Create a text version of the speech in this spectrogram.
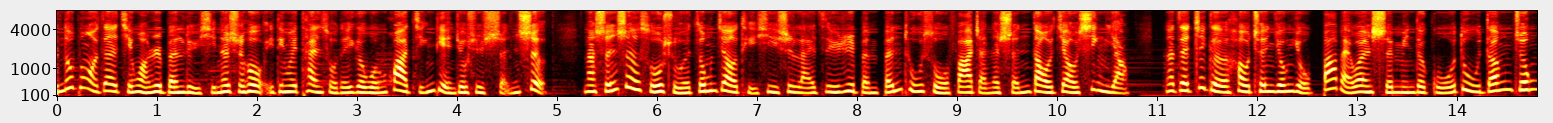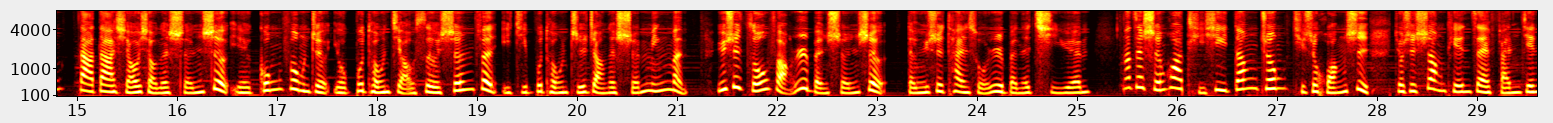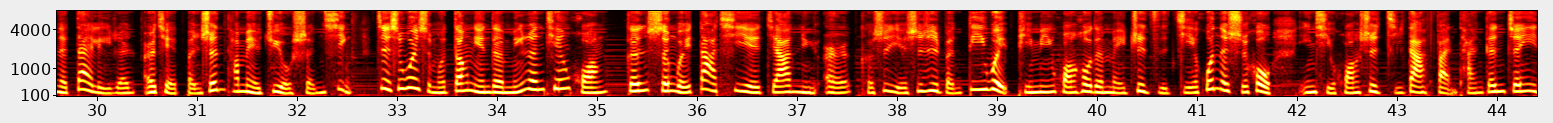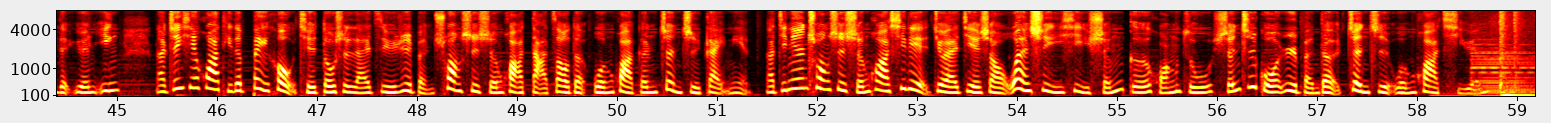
很多朋友在前往日本旅行的时候，一定会探索的一个文化景点就是神社。那神社所属的宗教体系是来自于日本本土所发展的神道教信仰。那在这个号称拥有八百万神明的国度当中，大大小小的神社也供奉着有不同角色身份以及不同执掌的神明们。于是走访日本神社，等于是探索日本的起源。那在神话体系当中，其实皇室就是上天在凡间的代理人，而且本身他们也具有神性。这也是为什么当年的明仁天皇跟身为大企业家女儿，可是也是日本第一位平民皇后的美智子结婚的时候，引起皇室极大反弹跟争议的原因。那这些话题的背后，其实都是来自于日本创世神话打造的文化跟政治概念。那今天创世神话系列就来介绍万世一系神格。皇族神之国日本的政治文化起源。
